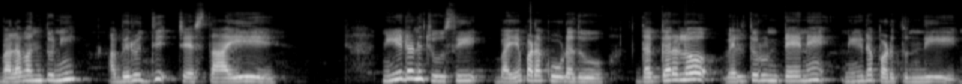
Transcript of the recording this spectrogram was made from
బలవంతుని అభివృద్ధి చేస్తాయి. నీడను చూసి భయపడకూడదు. దగ్గరలో వెళ్తురుంటేనే నీడ పడుతుంది.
